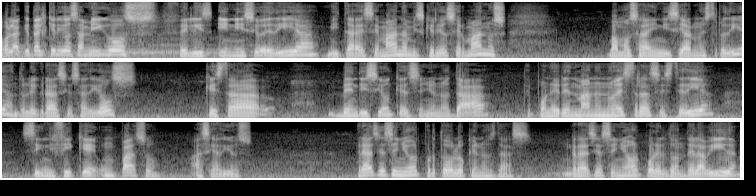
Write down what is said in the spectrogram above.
Hola, ¿qué tal queridos amigos? Feliz inicio de día, mitad de semana, mis queridos hermanos. Vamos a iniciar nuestro día dándole gracias a Dios, que esta bendición que el Señor nos da de poner en manos nuestras este día signifique un paso hacia Dios. Gracias Señor por todo lo que nos das. Gracias Señor por el don de la vida.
